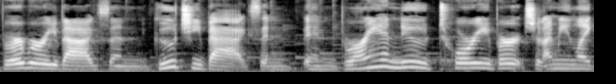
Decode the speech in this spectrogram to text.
Burberry bags and Gucci bags and, and brand new Tory Burch, and I mean, like,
